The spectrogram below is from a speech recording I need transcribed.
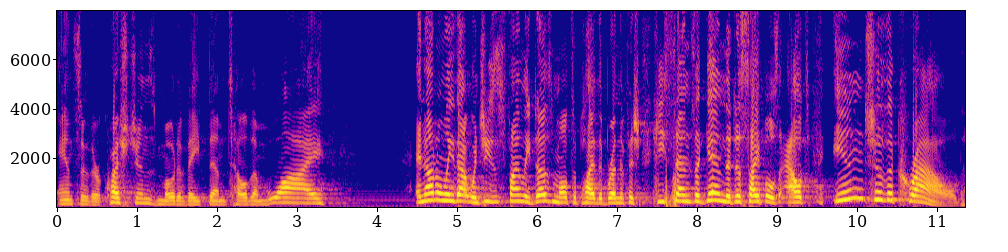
answer their questions, motivate them, tell them why. And not only that, when Jesus finally does multiply the bread and the fish, he sends again the disciples out into the crowd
